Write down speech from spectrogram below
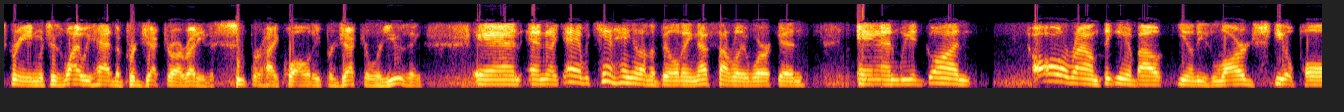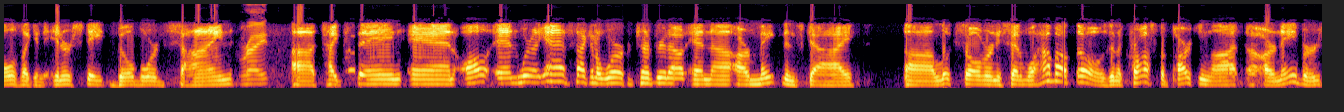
screen, which is why we had the projector already, the super high quality projector we're using. And and like, hey, we can't hang it on the building. That's not really working. And we had gone all around thinking about you know these large steel poles like an interstate billboard sign Right. uh, type thing, and all, and we're like, yeah, it's not going to work. We're trying to figure it out, and uh, our maintenance guy uh, looks over and he said, well, how about those? And across the parking lot, uh, our neighbors,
